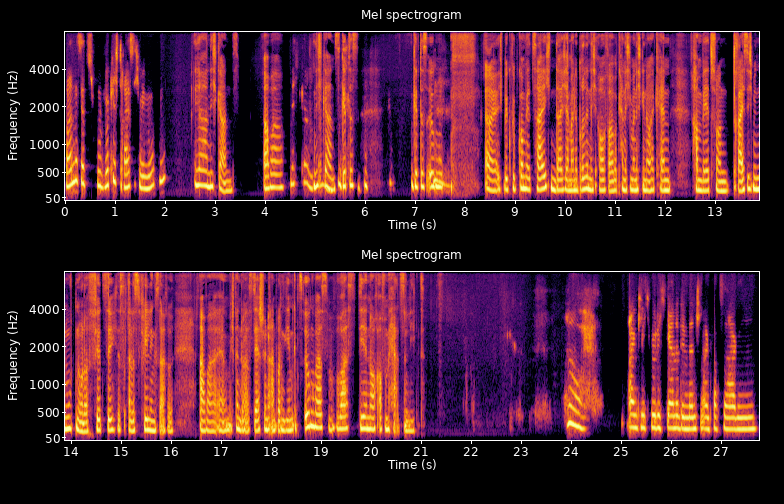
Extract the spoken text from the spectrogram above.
Waren das jetzt wirklich 30 Minuten? Ja, nicht ganz. Aber nicht ganz. Nicht ganz. Gibt es, gibt es irgend, Äh, ich bekomme jetzt Zeichen, da ich ja meine Brille nicht aufhabe, kann ich immer nicht genau erkennen, haben wir jetzt schon 30 Minuten oder 40, das ist alles Feelingssache. Aber ähm, ich finde, du hast sehr schöne Antworten gegeben. Gibt es irgendwas, was dir noch auf dem Herzen liegt? Oh, eigentlich würde ich gerne den Menschen einfach sagen,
